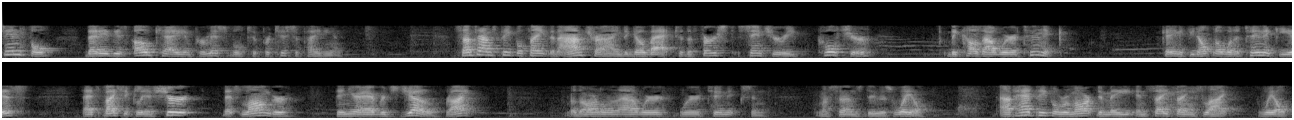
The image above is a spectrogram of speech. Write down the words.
sinful that it is okay and permissible to participate in. Sometimes people think that I'm trying to go back to the first century culture because I wear a tunic. Okay, and if you don't know what a tunic is, that's basically a shirt that's longer than your average Joe, right? Brother Arnold and I wear wear tunics, and my sons do as well. I've had people remark to me and say things like, "Well,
